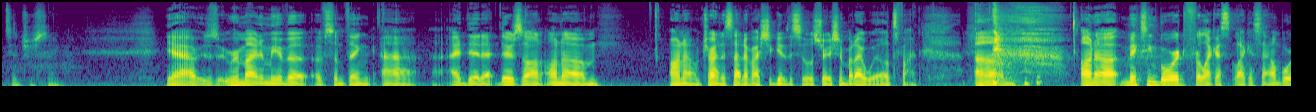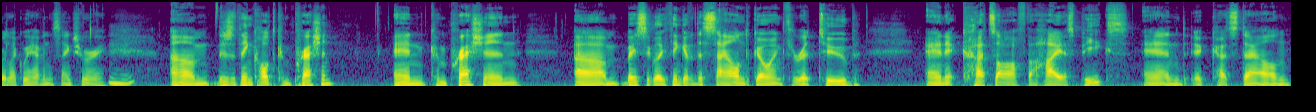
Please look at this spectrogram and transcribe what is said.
it's interesting. Yeah, it was reminding me of a of something uh, I did. There's on on um on a, I'm trying to decide if I should give this illustration, but I will. It's fine. Um, on a mixing board for like a like a soundboard like we have in the sanctuary. Um, there's a thing called compression, and compression um, basically think of the sound going through a tube, and it cuts off the highest peaks and it cuts down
